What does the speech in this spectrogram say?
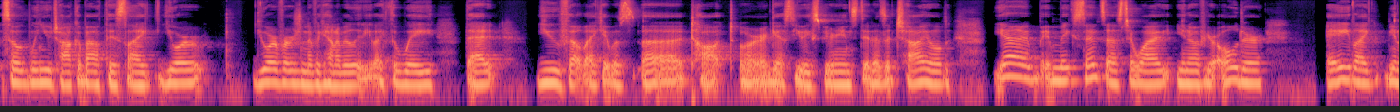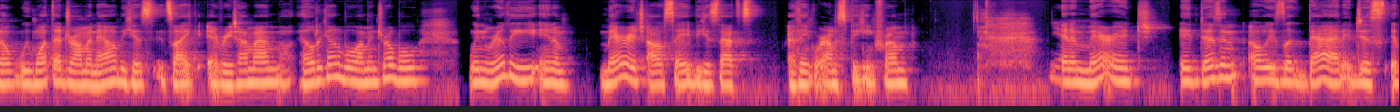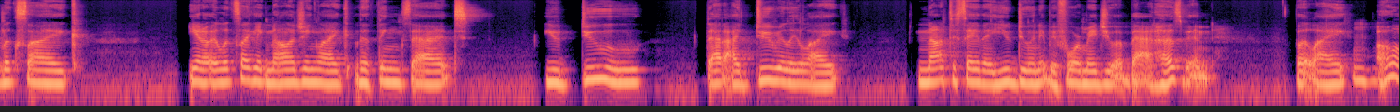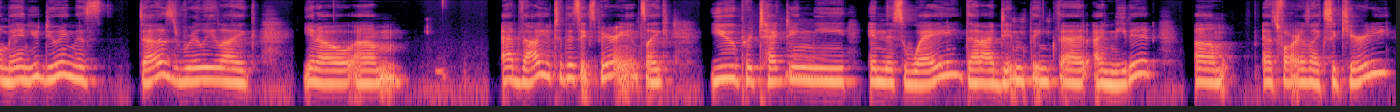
so when you talk about this, like your your version of accountability, like the way that you felt like it was uh, taught, or I guess you experienced it as a child, yeah, it, it makes sense as to why you know if you're older, a like you know we want that drama now because it's like every time I'm held accountable, I'm in trouble. When really in a marriage, I'll say because that's I think where I'm speaking from. Yeah. In a marriage, it doesn't always look bad. It just it looks like you know, it looks like acknowledging like the things that you do that I do really like. Not to say that you doing it before made you a bad husband, but like, Mhm. oh man, you doing this does really like, you know, um, add value to this experience. Like you protecting me in this way that I didn't think that I needed, um, as far as like security.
